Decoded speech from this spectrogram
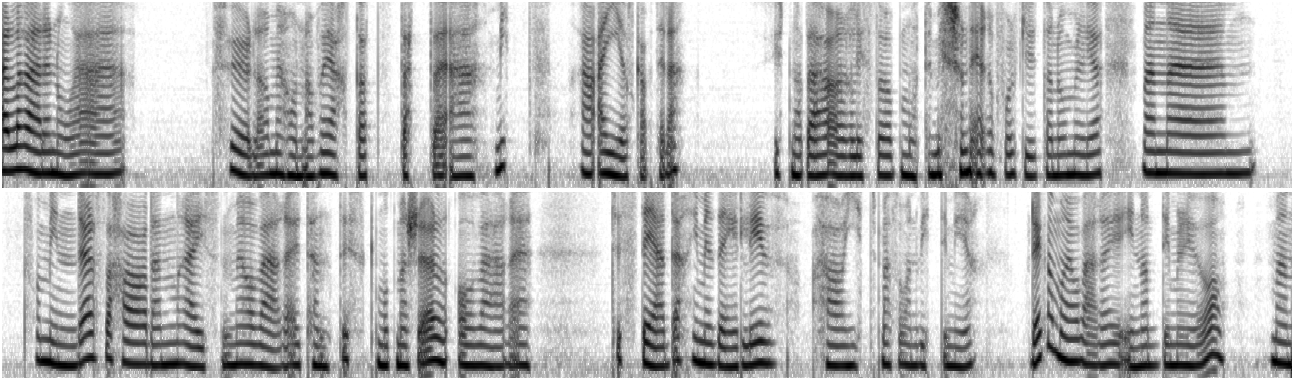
Eller er det noe jeg føler med hånda på hjertet at dette er mitt? Jeg har eierskap til det. Uten at jeg har lyst til å på en måte misjonere folk ut av noe miljø. Men eh, for min del så har den reisen med å være autentisk mot meg sjøl og være til stede i mitt eget liv har gitt meg så vanvittig mye. Og det kan man jo være innad i miljøet òg, men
